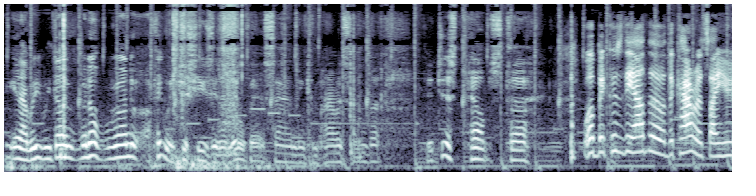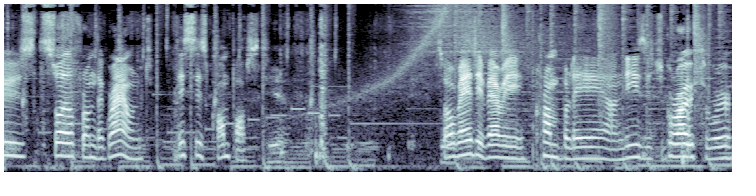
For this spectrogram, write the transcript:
you know we, we don't we're not we're under, i think we're just using a little bit of sand in comparison but it just helps to Well, because the other, the carrots, I used soil from the ground. This is compost. yeah It's already very crumbly and easy to grow through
